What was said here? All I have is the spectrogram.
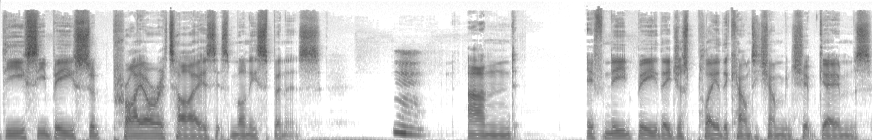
the ECB should prioritise its money spinners, Hmm. and if need be, they just play the county championship games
